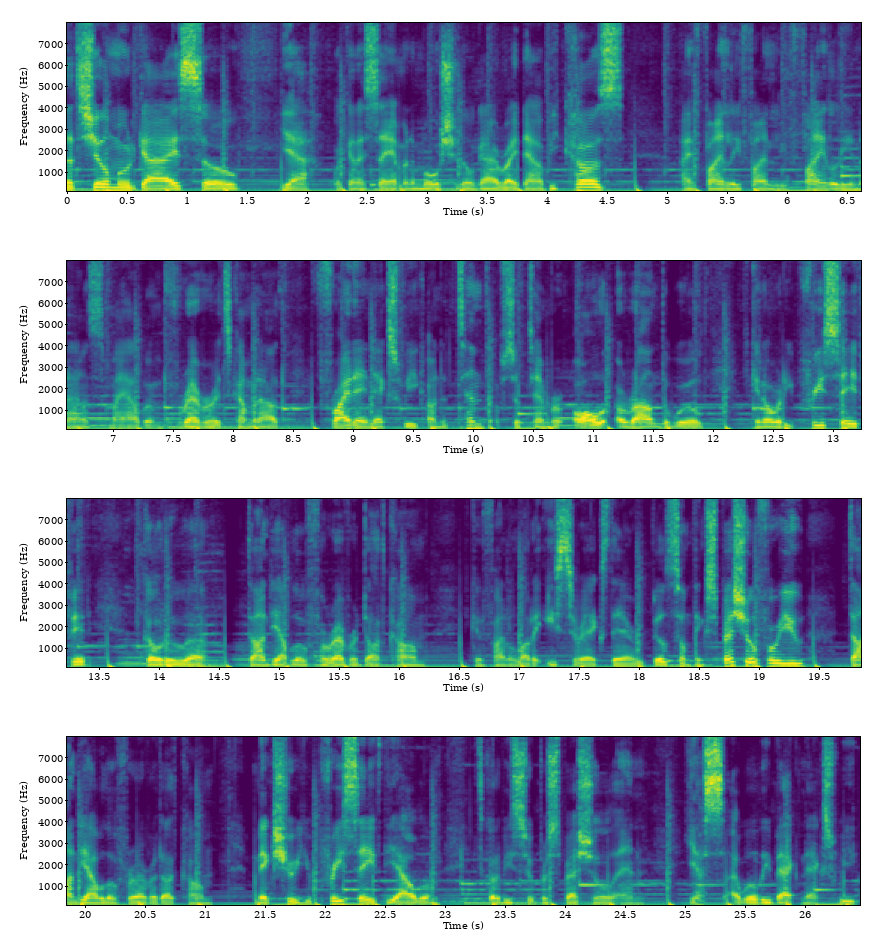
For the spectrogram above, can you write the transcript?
that chill mood, guys. So, yeah, what can I say? I'm an emotional guy right now because I finally, finally, finally announced my album Forever. It's coming out Friday next week on the 10th of September, all around the world. You can already pre save it. Go to uh, dondiabloforever.com. You can find a lot of Easter eggs there. We built something special for you, dondiabloforever.com. Make sure you pre save the album, it's going to be super special. And yes, I will be back next week.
